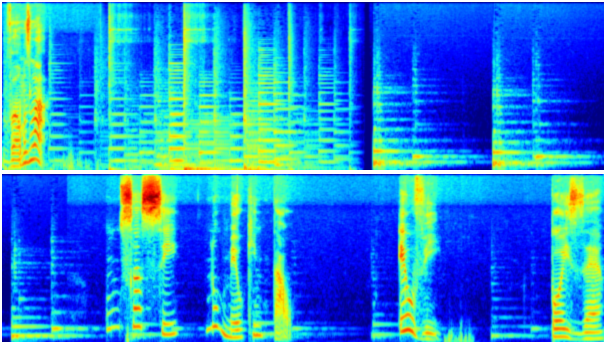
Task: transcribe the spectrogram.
vamos lá! Um saci no meu quintal. Eu vi. Pois é,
